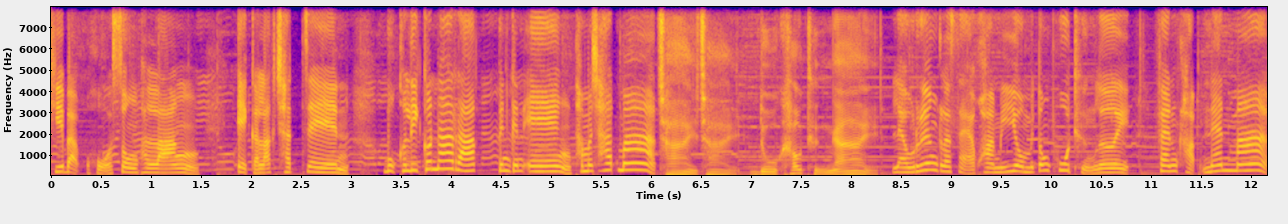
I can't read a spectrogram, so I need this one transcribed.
ที่แบบโอ้โหทรงพลัง เอกลักษณ์ชัดเจน บุคลิกก็น่ารัก เป็นกันเอง ธรรมชาติมาก ใช่ใช่ดูเข้าถึงง่าย แล้วเรื่องกระแสความนิยมไม่ต้องพูดถึงเลย แฟนคลับแน่นมาก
